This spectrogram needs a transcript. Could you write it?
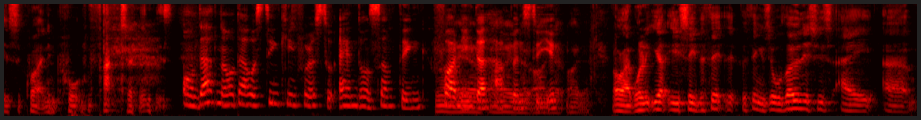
is quite an important factor in this. On that note, I was thinking for us to end on something Oh, funny yeah, that I happens know, to I you. know, know. All right. Well, yeah. You see, the th- the thing is, although this is a um,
